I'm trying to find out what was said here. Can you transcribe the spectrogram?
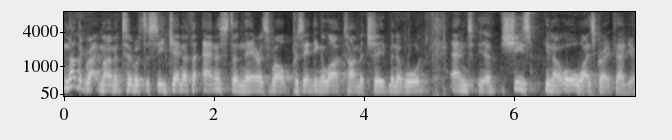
another great moment too was to see Jennifer Aniston there as well, presenting a Lifetime Achievement Award. And uh, she's, you know, always great value.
